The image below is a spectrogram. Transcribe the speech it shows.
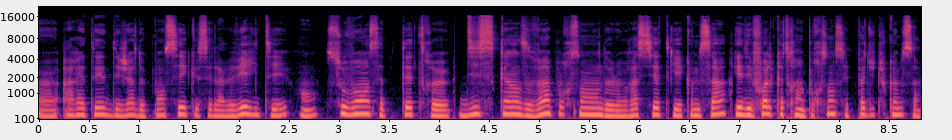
euh, arrêtez déjà de penser que c'est la vérité. Hein. Souvent, c'est peut-être 10, 15, 20% de leur assiette qui est comme ça et des fois le 80% c'est pas du tout comme ça.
